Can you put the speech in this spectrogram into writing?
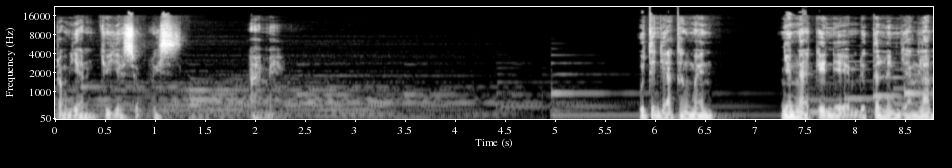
trong danh Chúa Giêsu Christ. Amen. Quý tín giả thân mến, nhân ngày kỷ niệm Đức Thánh Linh Giáng Lâm,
